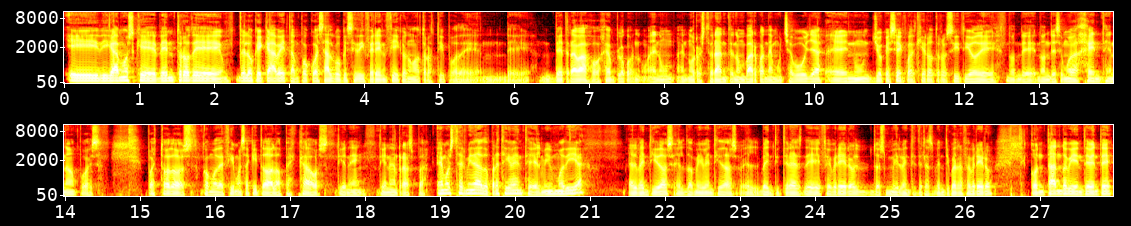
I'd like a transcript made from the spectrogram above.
y digamos que dentro de, lo que cabe tampoco es algo que se diferencie con otros tipos de, de, trabajo. Ejemplo, en, un, en, un, restaurante, en un bar cuando hay mucha bulla, en un, yo que sé, cualquier otro sitio de, donde, donde se mueva gente, ¿no? Pues, pues todos, como decimos aquí, todos los pescados tienen, tienen raspa. Hemos terminado prácticamente el mismo día, el 22, el 2022, el 23 de febrero, el 2023, 24 de febrero, contando evidentemente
